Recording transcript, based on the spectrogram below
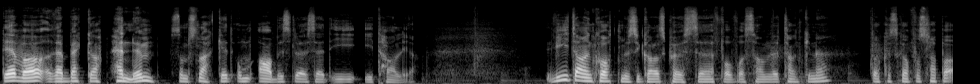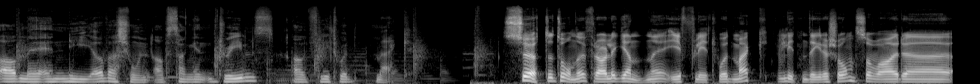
Det var Rebekka Hennum som snakket om arbeidsløshet i Italia. Vi tar en kort musikalsk pause for å samle tankene. Dere skal få slappe av med en nyere versjon av sangen 'Dreams' av Fleetwood Mac. Søte toner fra legendene i Fleetwood Mac. Liten digresjon, så var uh,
